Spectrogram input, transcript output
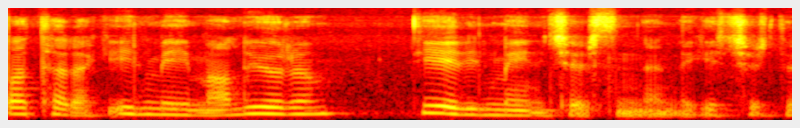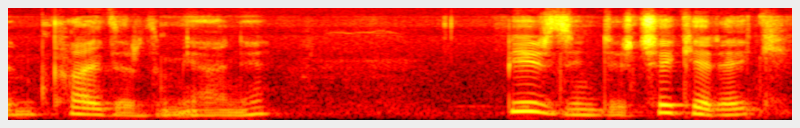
batarak ilmeğimi alıyorum. Diğer ilmeğin içerisinden de geçirdim. Kaydırdım yani. Bir zincir çekerek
